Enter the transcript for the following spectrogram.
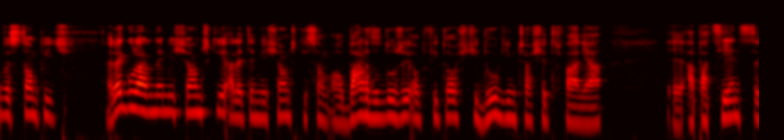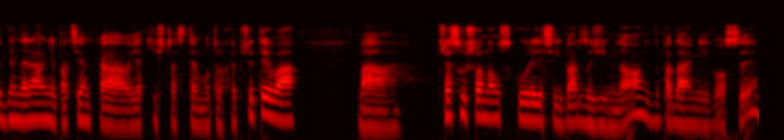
wystąpić regularne miesiączki, ale te miesiączki są o bardzo dużej obfitości, długim czasie trwania, a pacjentce generalnie pacjentka jakiś czas temu trochę przytyła, ma przesuszoną skórę, jest jej bardzo zimno i wypadają jej włosy,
